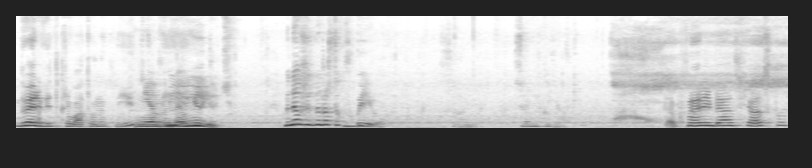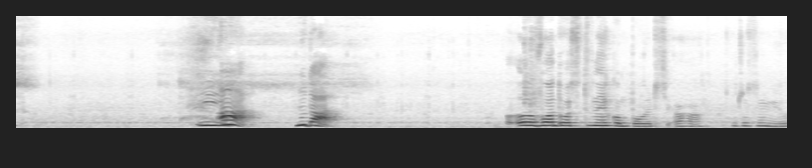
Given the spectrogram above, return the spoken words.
Двері відкривати вони вміють. Ні, вони не вміють. Мене вже один раз так вбили. Срані. Срані козявки. Так, ну, ребят, сейчас тут. І А, ну да. е, на якому поверсі? Ага, зрозуміло.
